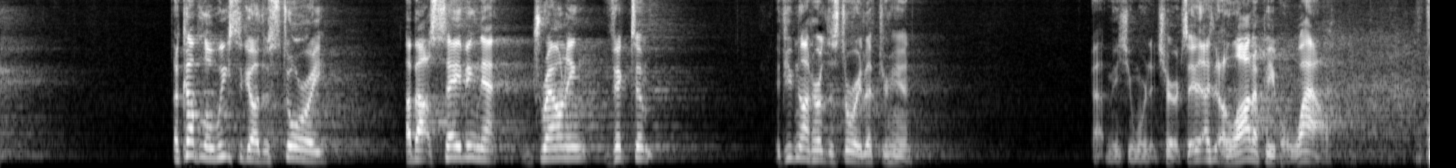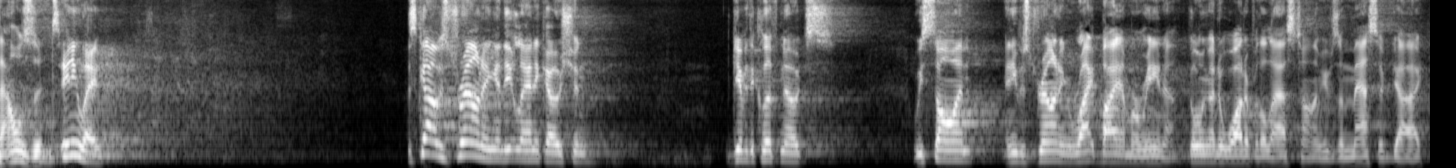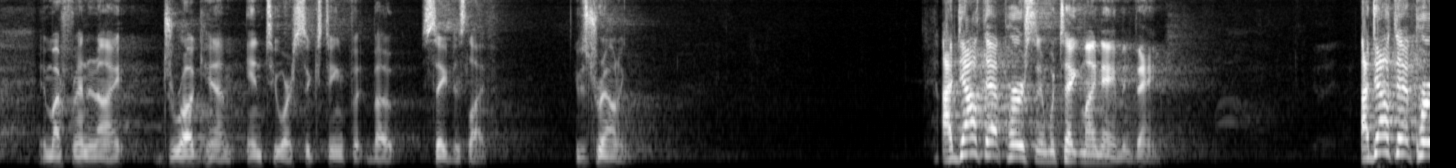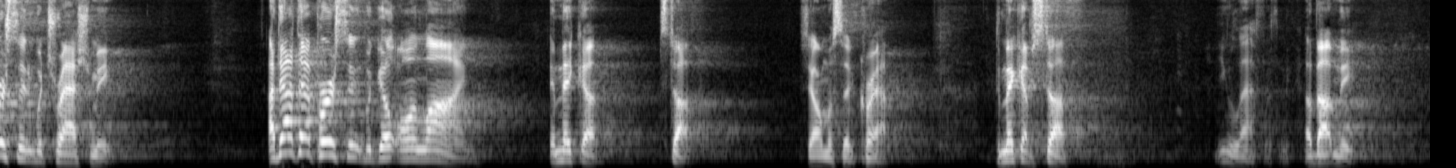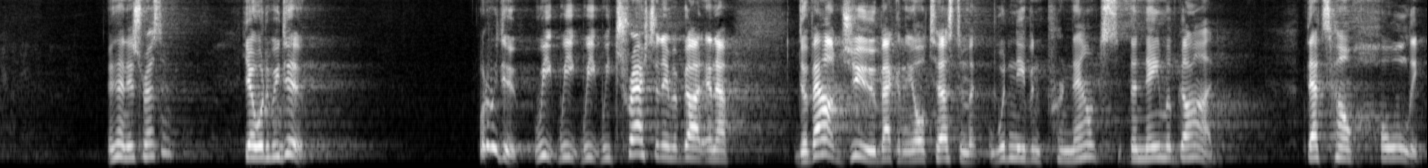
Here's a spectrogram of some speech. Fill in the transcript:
a couple of weeks ago the story about saving that drowning victim. If you've not heard the story, lift your hand. That means you weren't at church. A lot of people, wow. Thousands. Anyway, this guy was drowning in the Atlantic Ocean. Give you the cliff notes. We saw him, and he was drowning right by a marina, going underwater for the last time. He was a massive guy, and my friend and I drug him into our 16 foot boat, saved his life. He was drowning. I doubt that person would take my name in vain. I doubt that person would trash me. I doubt that person would go online and make up stuff. See, I almost said crap. To make up stuff. You can laugh with me about me. Isn't that interesting? Yeah, what do we do? What do we do? We, we, we, we trash the name of God, and a devout Jew back in the Old Testament wouldn't even pronounce the name of God. That's how holy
